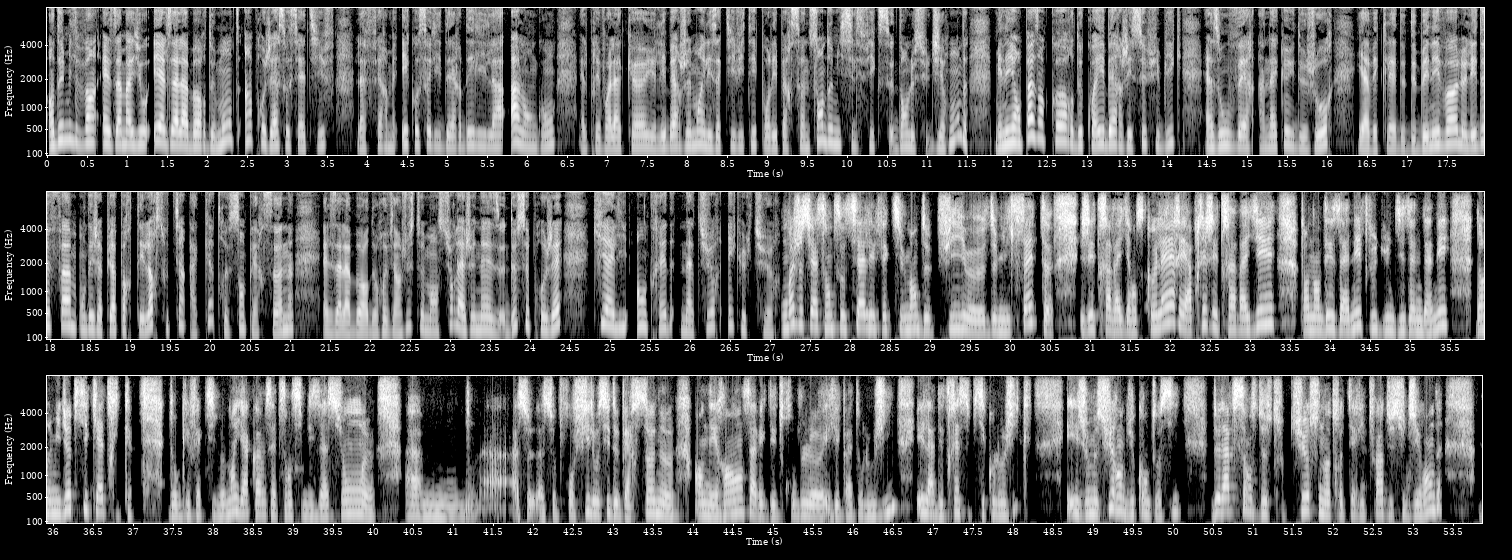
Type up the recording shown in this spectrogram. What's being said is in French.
En 2020, Elsa Maillot et Elsa Laborde montent un projet associatif, la ferme éco-solidaire des Lilas à Langon. Elle prévoit l'accueil, l'hébergement et les activités pour les personnes sans domicile fixe dans le sud Gironde. Mais n'ayant pas encore de quoi héberger ce public, elles ont ouvert un accueil de jour. Et avec l'aide de bénévoles, les deux femmes ont déjà pu apporter leur soutien à 400 personnes. Elsa Laborde revient justement sur la genèse de ce projet qui allie entraide, nature et culture. Moi, je suis à Centre Social effectivement depuis 2000. Euh, 2007. J'ai travaillé en scolaire et après j'ai travaillé pendant des années, plus d'une dizaine d'années, dans le milieu psychiatrique. Donc effectivement, il y a comme cette sensibilisation euh, à, ce, profil aussi de personnes euh, en errance avec des troubles et des pathologies et la détresse psychologique. Et je me suis rendu compte aussi de l'absence de structure sur notre territoire du Sud-Gironde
